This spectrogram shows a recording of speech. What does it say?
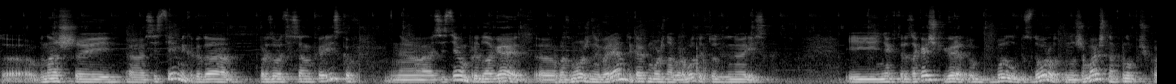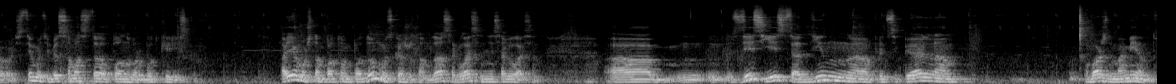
э, в нашей системе, когда производится оценка рисков, система предлагает возможные варианты, как можно обработать тот или иной риск. И некоторые заказчики говорят, было бы здорово, ты нажимаешь на кнопочку, а система тебе сама ставила план обработки рисков. А я, может, там потом подумаю и скажу, там, да, согласен, не согласен. А, здесь есть один а, принципиально важный момент.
